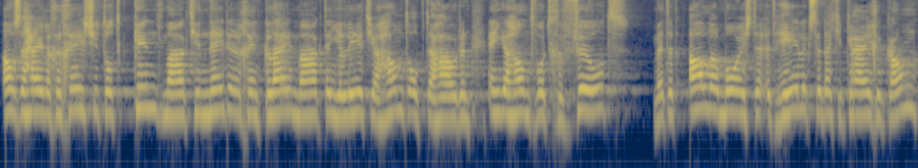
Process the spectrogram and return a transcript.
als de Heilige Geest je tot kind maakt, je nederig en klein maakt en je leert je hand op te houden en je hand wordt gevuld met het allermooiste, het heerlijkste dat je krijgen kan,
